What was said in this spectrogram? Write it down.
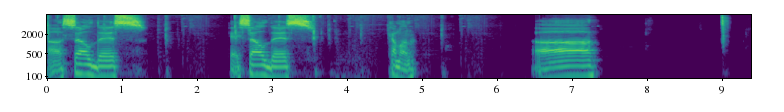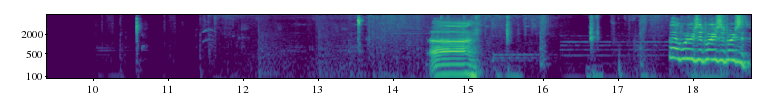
Uh, sell this. Okay, sell this. Come on. Uh... Uh... Uh, where is it? Where is it? Where is it?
